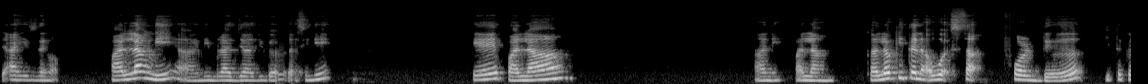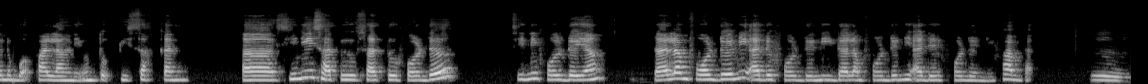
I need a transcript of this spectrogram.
Sekejap ah, kita tengok. Palang ni, ha, ni belajar juga kat sini. Okay, palang. Ha ni, palang. Kalau kita nak buat sub folder, kita kena buat palang ni untuk pisahkan uh, sini satu satu folder, sini folder yang dalam folder ni ada folder ni, dalam folder ni ada folder ni. Faham tak? Hmm.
